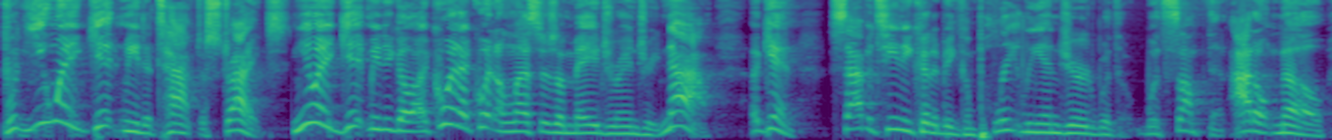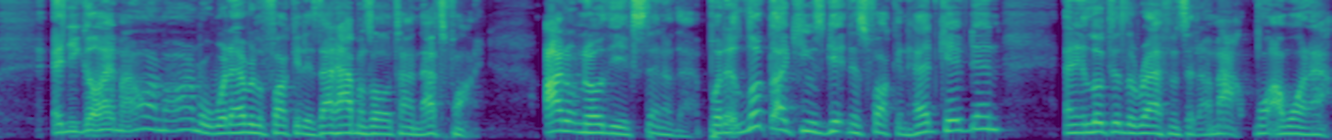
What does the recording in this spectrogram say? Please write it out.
But you ain't get me to tap the strikes. You ain't get me to go, I quit, I quit, unless there's a major injury. Now, again, Sabatini could have been completely injured with with something. I don't know. And you go, hey, my arm, my arm, or whatever the fuck it is. That happens all the time. That's fine. I don't know the extent of that. But it looked like he was getting his fucking head caved in. And he looked at the ref and said, I'm out. Well, I want out.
